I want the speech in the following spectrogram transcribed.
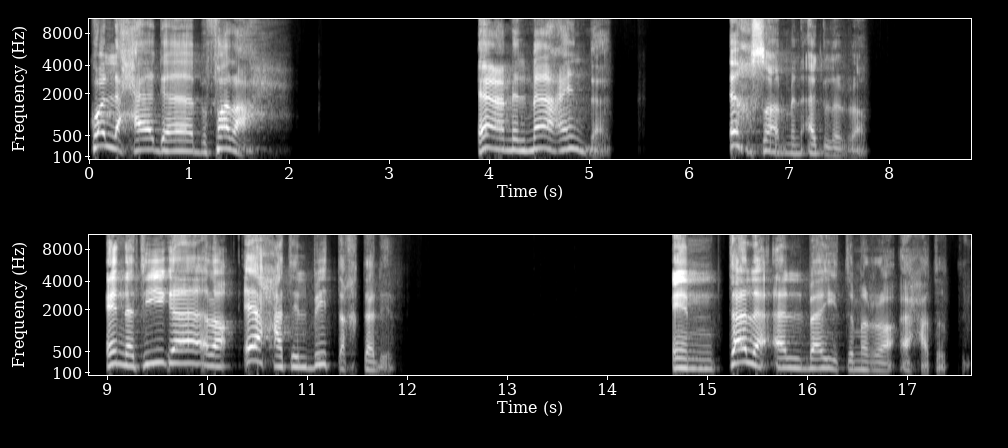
كل حاجة بفرح. اعمل ما عندك. اخسر من أجل الرب. النتيجة رائحة البيت تختلف. امتلأ البيت من رائحة الطيب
